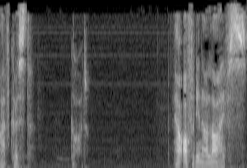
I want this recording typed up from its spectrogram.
I've cursed God. How often in our lives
